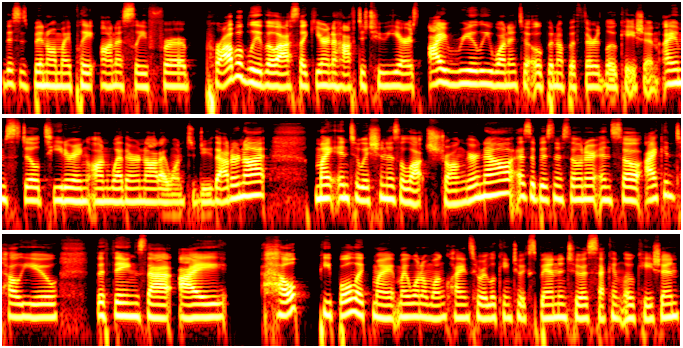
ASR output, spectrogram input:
this has been on my plate honestly for probably the last like year and a half to two years. I really wanted to open up a third location. I am still teetering on whether or not I want to do that or not. My intuition is a lot stronger now as a business owner, and so I can tell you the things that I help people like my my one-on-one clients who are looking to expand into a second location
